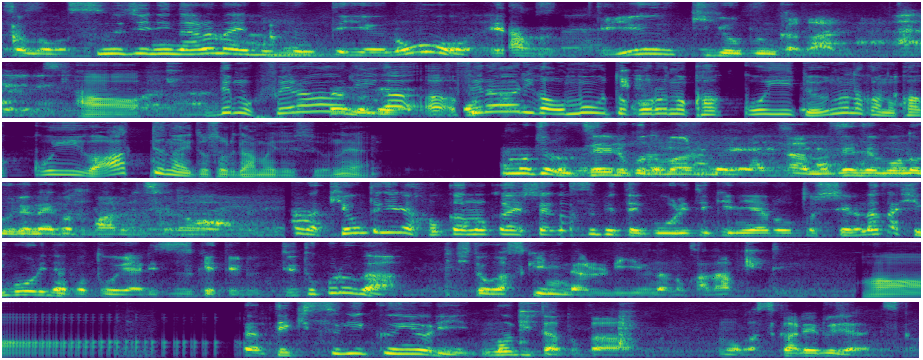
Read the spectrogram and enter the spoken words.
その数字にならない部分っていうのを選ぶっていう企業文化がある。あーでもフェラーリが、あフェラーリが思うところのかっこいいと世の中のかっこいいが合ってないとそれダメですよね。もちろんずれることもあるんで、あの全然物売れないこともあるんですけど、ただ基本的には他の会社が全て合理的にやろうとしてる中、非合理なことをやり続けてるっていうところが人が好きになる理由なのかなっていう。はだから出来すぎくんよりのび太とかの方が好かれるじゃないですか。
